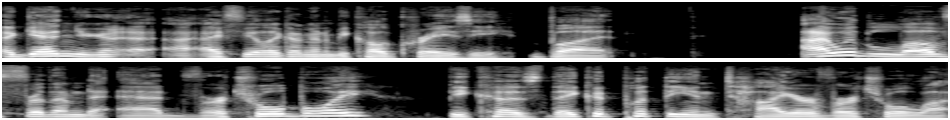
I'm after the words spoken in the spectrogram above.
again, you're gonna. I I feel like I'm gonna be called crazy, but I would love for them to add Virtual Boy because they could put the entire virtual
